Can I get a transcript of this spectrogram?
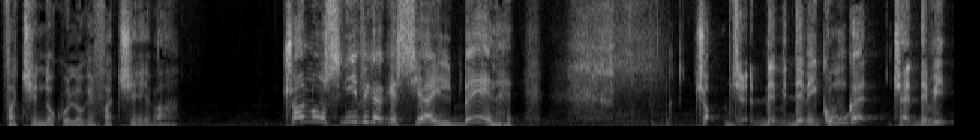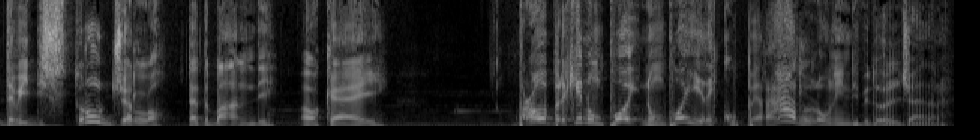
facendo quello che faceva. Ciò non significa che sia il bene. Ciò- cioè, devi, devi comunque, cioè devi, devi distruggerlo, Ted Bundy, ok? Proprio perché non puoi, non puoi recuperarlo un individuo del genere.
